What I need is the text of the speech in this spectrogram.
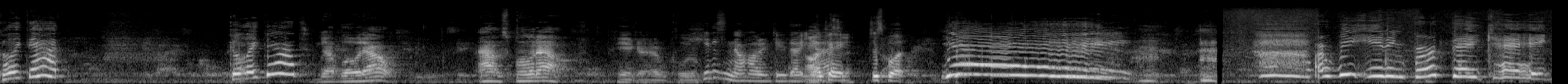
Go like that. Go like that. You gotta blow it out. Alex, blow it out. He ain't gonna have a clue. He doesn't know how to do that yet. Okay, just what? Yay! Are we eating birthday cake?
